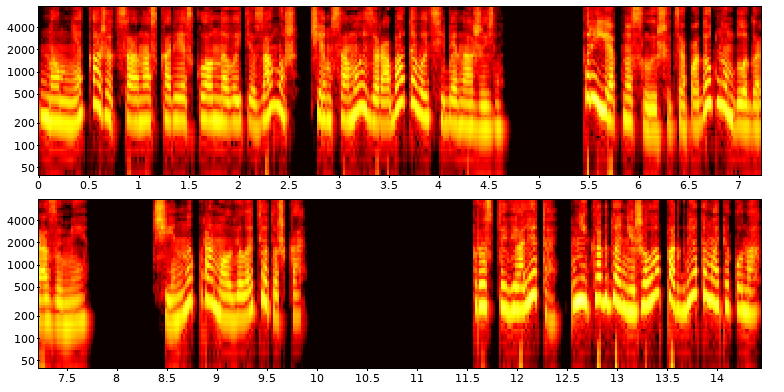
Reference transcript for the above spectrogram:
Но мне кажется, она скорее склонна выйти замуж, чем самой зарабатывать себе на жизнь. Приятно слышать о подобном благоразумии. Чинно промолвила тетушка. Просто Виолетта никогда не жила под гнетом опекуна.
